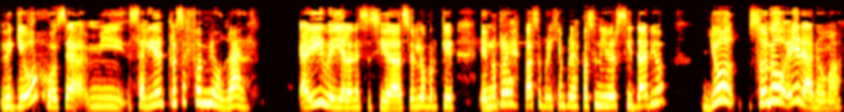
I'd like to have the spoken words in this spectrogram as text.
de que, ojo, o sea, mi salida del closet fue mi hogar. Ahí veía la necesidad de hacerlo, porque en otros espacios, por ejemplo, el espacio universitario, yo solo era nomás.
